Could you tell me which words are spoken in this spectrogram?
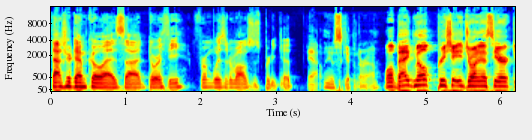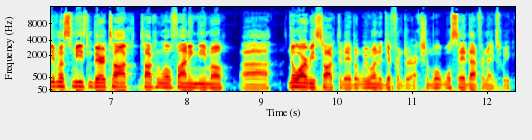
Thatcher Demko as uh, Dorothy from Wizard of Oz was pretty good. Yeah, he was skipping around. Well, Bagged Milk, appreciate you joining us here, giving us some Ethan Bear talk, talking a little Finding Nemo. Uh, no Arby's talk today, but we went a different direction. We'll we'll save that for next week.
